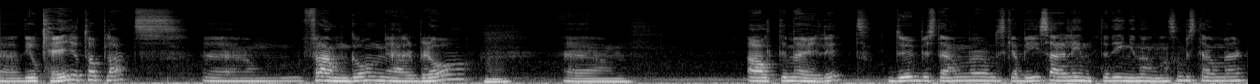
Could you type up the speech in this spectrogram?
Eh, det är okej att ta plats. Ehm, framgång är bra. Ehm, allt är möjligt. Du bestämmer om det ska bli så här eller inte. Det är ingen annan som bestämmer.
